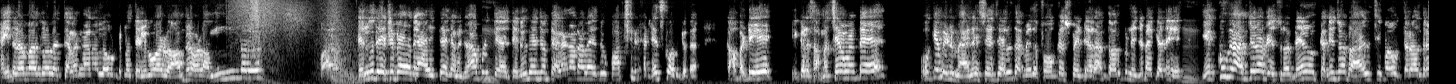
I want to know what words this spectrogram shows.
హైదరాబాద్లో తెలంగాణలో ఉంటున్న తెలుగు వాళ్ళు ఆంధ్ర వాళ్ళు అందరూ తెలుగుదేశమే అని అయితే కనుక అప్పుడు తెలుగుదేశం తెలంగాణలో ఎందుకు పార్టీని కట్టేసుకోదు కదా. కాబట్టి ఇక్కడ సమస్య ఏమంటే ఓకే వీళ్ళు మేనేజ్ చేశారు దాని మీద ఫోకస్ పెట్టారు అంతవరకు నిజమే కానీ ఎక్కువగా అంచనా వేస్తున్నారు. నేను కనీసం రాయలసీమ ఉత్తరాంధ్ర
